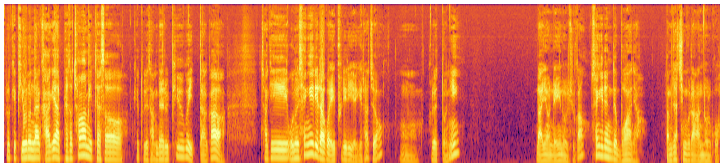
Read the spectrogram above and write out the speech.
그렇게 비 오는 날 가게 앞에서 처마 밑에서 이렇게 둘이 담배를 피우고 있다가 자기 오늘 생일이라고 에이프릴이 얘기를 하죠. 어, 그랬더니 라이언 레이놀즈가 생일인데 뭐 하냐? 남자친구랑 안 놀고.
